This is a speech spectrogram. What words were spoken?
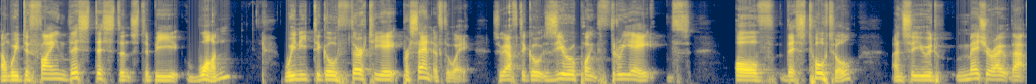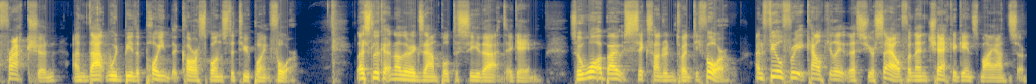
and we define this distance to be 1, we need to go 38% of the way. So we have to go 0.38 of this total. And so you would measure out that fraction, and that would be the point that corresponds to 2.4. Let's look at another example to see that again. So, what about 624? And feel free to calculate this yourself and then check against my answer.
